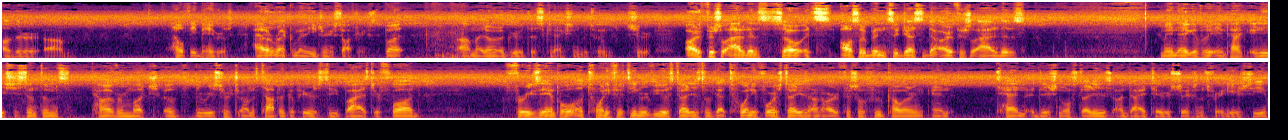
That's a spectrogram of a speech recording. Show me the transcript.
other um, healthy behaviors. I don't recommend that you drink soft drinks, but um, I don't agree with this connection between sugar. Artificial additives. So it's also been suggested that artificial additives may negatively impact ADHD symptoms. However, much of the research on this topic appears to be biased or flawed. For example, a 2015 review of studies looked at 24 studies on artificial food coloring and 10 additional studies on dietary restrictions for ADHD.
